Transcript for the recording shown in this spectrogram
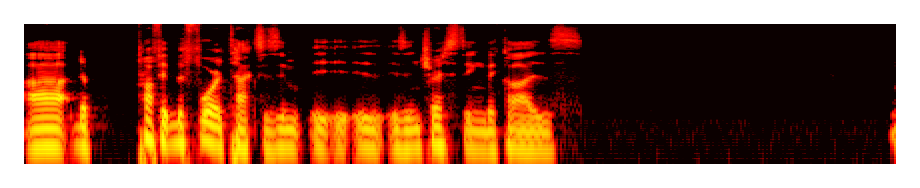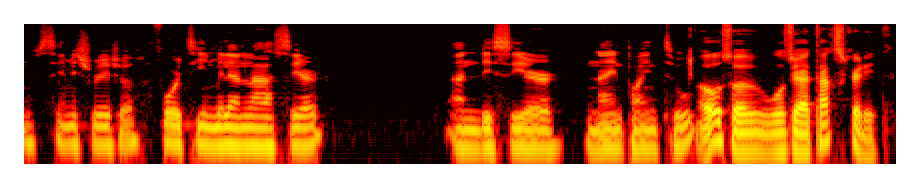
uh the profit before tax is, in, is, is interesting because same ratio 14 million last year and this year 9.2 Also, was there a tax credit?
